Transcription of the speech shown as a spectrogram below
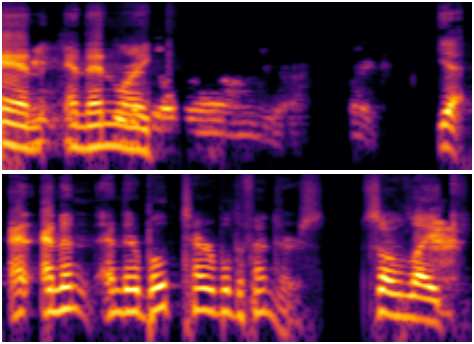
and and then like around- yeah, like yeah, and, and then and they're both terrible defenders. So like,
